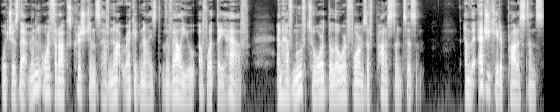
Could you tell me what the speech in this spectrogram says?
which is that many Orthodox Christians have not recognized the value of what they have and have moved toward the lower forms of Protestantism. And the educated Protestants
